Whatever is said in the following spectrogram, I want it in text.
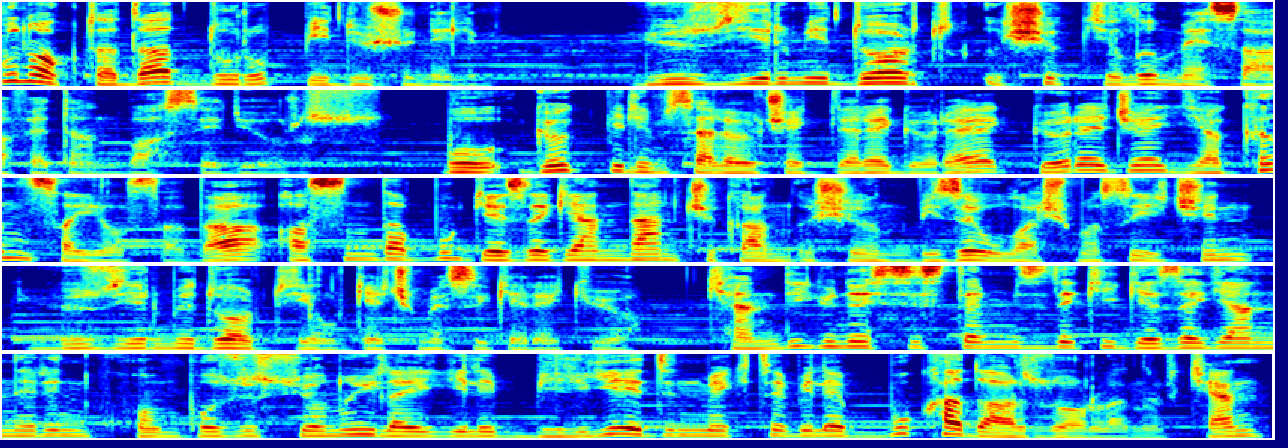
Bu noktada durup bir düşünelim. 124 ışık yılı mesafeden bahsediyoruz. Bu gökbilimsel ölçeklere göre görece yakın sayılsa da aslında bu gezegenden çıkan ışığın bize ulaşması için 124 yıl geçmesi gerekiyor kendi güneş sistemimizdeki gezegenlerin kompozisyonuyla ilgili bilgi edinmekte bile bu kadar zorlanırken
